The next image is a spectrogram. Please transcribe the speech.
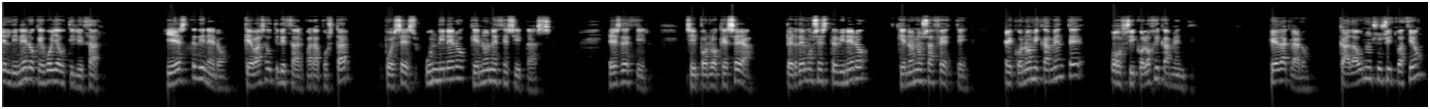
el dinero que voy a utilizar. Y este dinero que vas a utilizar para apostar, pues es un dinero que no necesitas. Es decir, si por lo que sea perdemos este dinero, que no nos afecte económicamente o psicológicamente. Queda claro, cada uno en su situación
